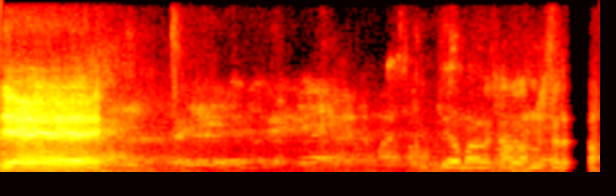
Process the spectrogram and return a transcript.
જય ખૂબ દેવામાં નરસિંહ દાદા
